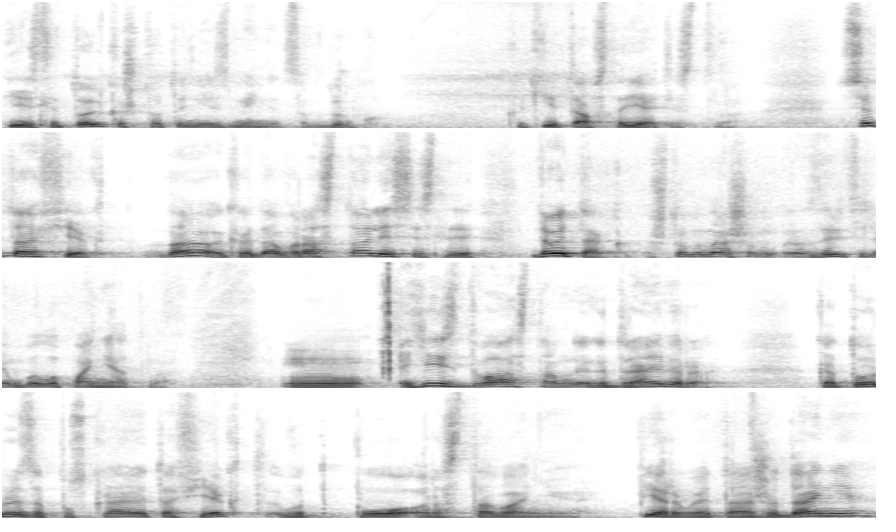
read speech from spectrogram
Если только что-то не изменится вдруг. какие-то обстоятельства. То есть это эффект, да, когда вы расстались, если... Давай так, чтобы нашим зрителям было понятно. Есть два основных драйвера, которые запускают эффект вот по расставанию. Первое – это ожидание,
